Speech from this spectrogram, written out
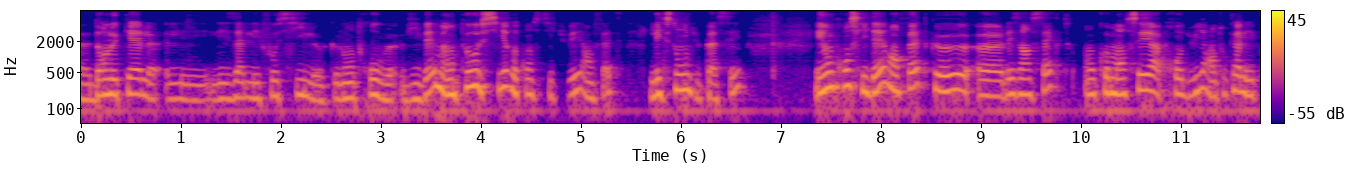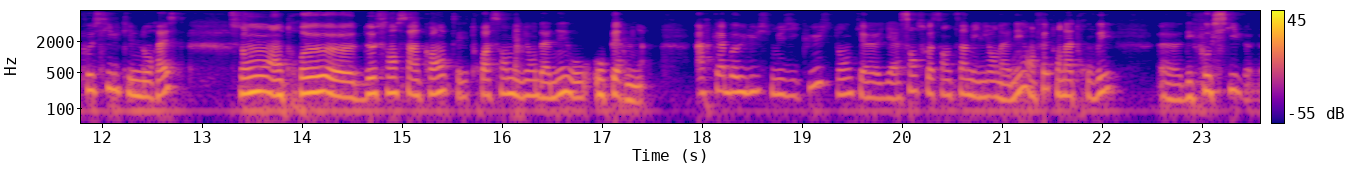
euh, dans lequel les, les, les fossiles que l'on trouve vivaient, mais on peut aussi reconstituer en fait les sons du passé. Et on considère en fait que euh, les insectes ont commencé à produire, en tout cas les fossiles qu'il nous reste, sont entre euh, 250 et 300 millions d'années au, Permien. Archaboilus musicus, donc euh, il y a 165 millions d'années, en fait on a trouvé euh, des fossiles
